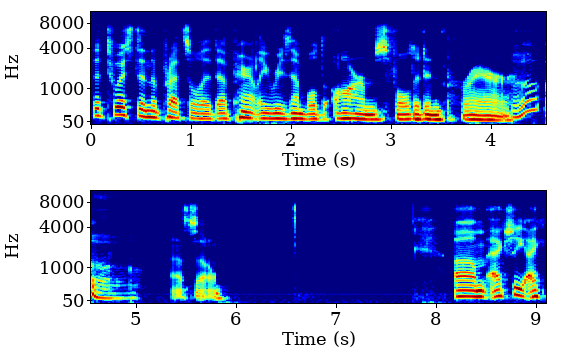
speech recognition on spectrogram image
the twist in the pretzel it apparently resembled arms folded in prayer. Oh. Uh, so, um, actually, I,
